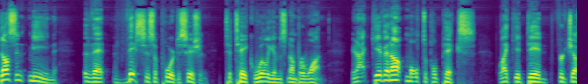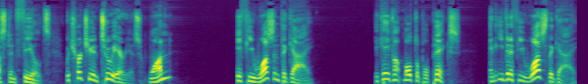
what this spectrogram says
doesn't mean that this is a poor decision to take Williams number one. You're not giving up multiple picks like you did for Justin Fields, which hurt you in two areas. One, if he wasn't the guy, you gave up multiple picks. And even if he was the guy,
